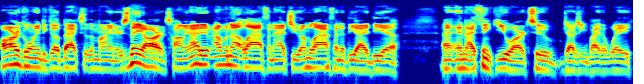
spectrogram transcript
are going to go back to the minors. They are, Tommy. I didn't, I'm not laughing at you. I'm laughing at the idea. And I think you are too, judging by the way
